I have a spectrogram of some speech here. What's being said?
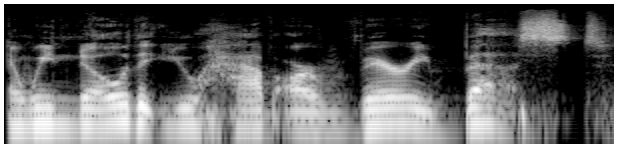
And we know that you have our very best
